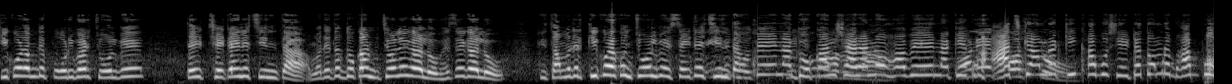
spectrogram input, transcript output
কি করে আমাদের পরিবার চলবে? তাই সেটাই নিয়ে চিন্তা। আমাদের তো দোকান চলে গেল, ভেসে গেল। কিন্তু আমাদের কি করে এখন চলবে? সেইটাই চিন্তা হচ্ছে। না দোকান সারানো হবে নাকি আজকে আমরা কি খাব সেটা তো আমরা ভাববো।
